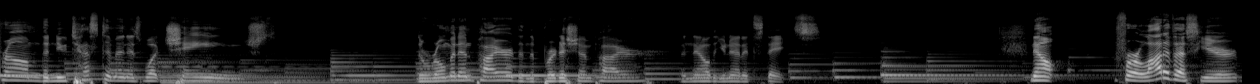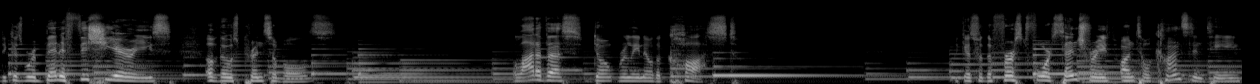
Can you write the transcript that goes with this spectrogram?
from the New Testament is what changed the Roman Empire, then the British Empire, and now the United States. Now, for a lot of us here, because we're beneficiaries of those principles, a lot of us don't really know the cost. Because for the first four centuries until Constantine,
